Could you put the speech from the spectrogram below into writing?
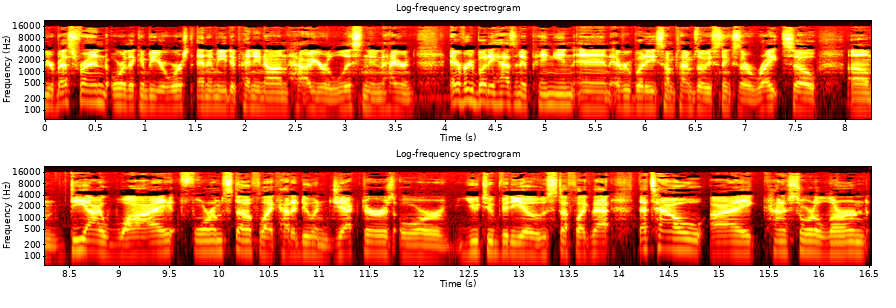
your best friend or they can be your worst enemy depending on how you're listening and how you're everybody has an opinion and everybody sometimes always thinks they're right. So um, diy forum stuff like how to do injectors or youtube videos stuff like that. That's how i kind of sort of learned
